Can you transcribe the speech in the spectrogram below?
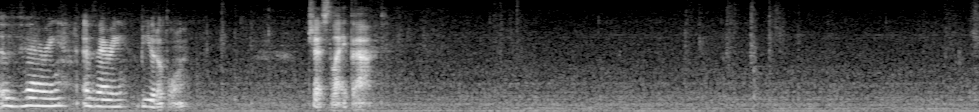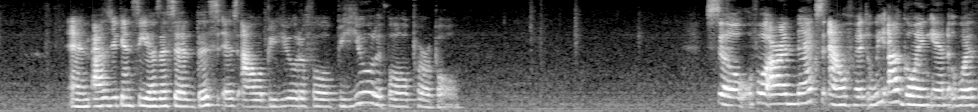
Very, very beautiful. Just like that. And as you can see, as I said, this is our beautiful, beautiful purple. So for our next outfit we are going in with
